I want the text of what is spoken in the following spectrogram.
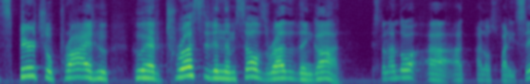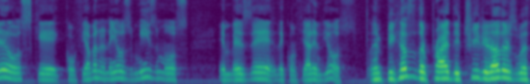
spiritual pride, who, who had trusted in themselves rather than God. Estoy hablando a, a- a los fariseos que confiaban en ellos mismos en vez de, de confiar en Dios. And because of their pride, they treated others with,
